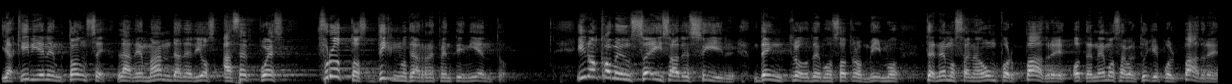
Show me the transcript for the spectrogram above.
Y aquí viene entonces la demanda de Dios. Hacer pues frutos dignos de arrepentimiento. Y no comencéis a decir dentro de vosotros mismos, tenemos a Naúm por padre, o tenemos a Bertucci por padre,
